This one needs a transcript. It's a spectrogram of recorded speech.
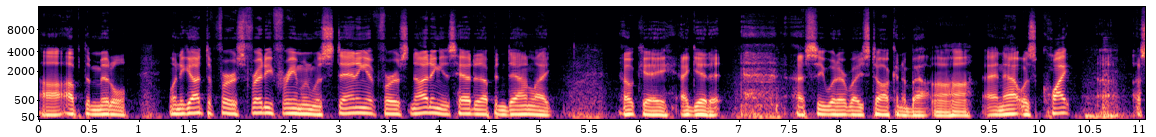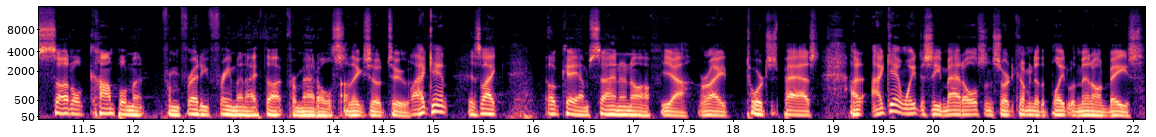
Uh, up the middle. When he got to first, Freddie Freeman was standing at first, nodding his head up and down like, okay, I get it. I see what everybody's talking about. Uh huh. And that was quite a, a subtle compliment from Freddie Freeman, I thought, for Matt Olson. I think so too. I can't. It's like, okay, I'm signing off. Yeah, right. Torch is passed. I, I can't wait to see Matt Olson start coming to the plate with men on base.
